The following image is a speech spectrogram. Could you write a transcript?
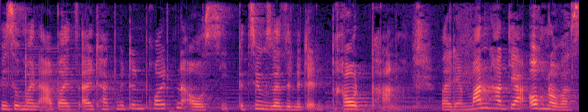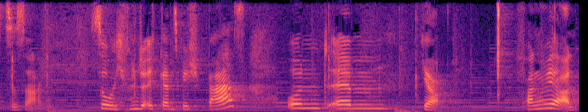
wieso mein Arbeitsalltag mit den Bräuten aussieht, beziehungsweise mit den Brautpaaren, weil der Mann hat ja auch noch was zu sagen. So, ich wünsche euch ganz viel Spaß und ähm, ja, fangen wir an.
